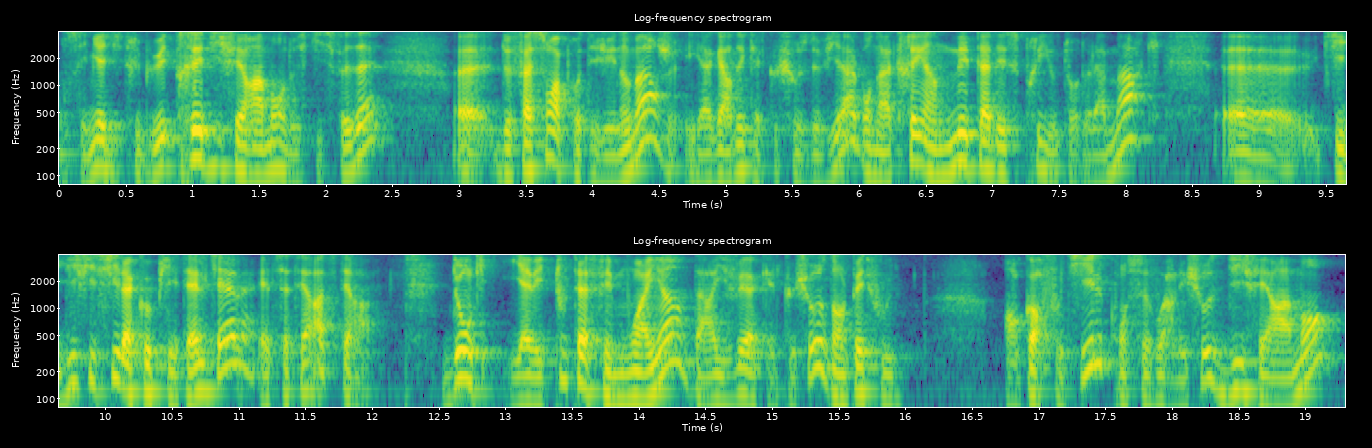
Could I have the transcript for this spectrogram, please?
On s'est mis à distribuer très différemment de ce qui se faisait, euh, de façon à protéger nos marges et à garder quelque chose de viable. On a créé un état d'esprit autour de la marque euh, qui est difficile à copier tel quel, etc., etc. Donc il y avait tout à fait moyen d'arriver à quelque chose dans le pet food. Encore faut-il concevoir les choses différemment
